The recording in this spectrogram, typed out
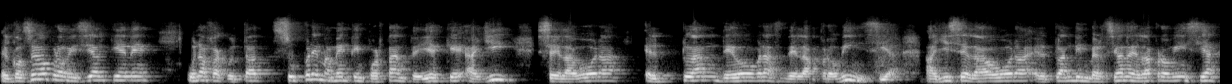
El Consejo Provincial tiene una facultad supremamente importante y es que allí se elabora el plan de obras de la provincia. Allí se elabora el plan de inversiones de la provincia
